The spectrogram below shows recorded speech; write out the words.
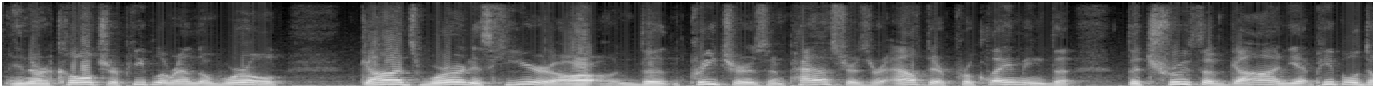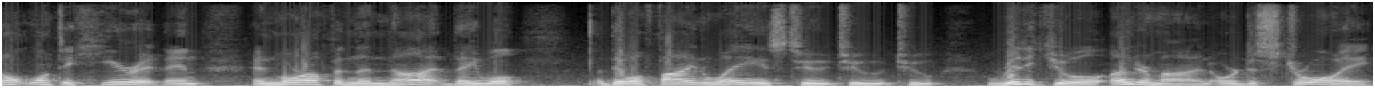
in our culture, people around the world God's word is here. Our, the preachers and pastors are out there proclaiming the, the truth of God, yet people don't want to hear it. And, and more often than not, they will, they will find ways to, to, to ridicule, undermine, or destroy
